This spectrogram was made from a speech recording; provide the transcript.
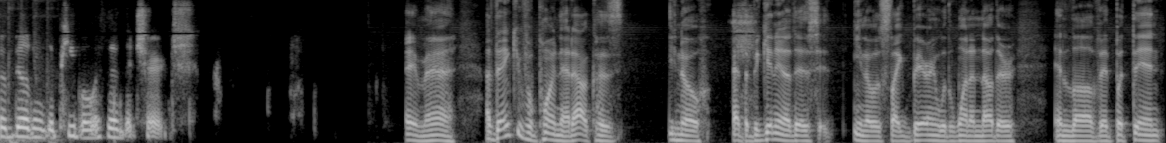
but building the people within the church. Amen i thank you for pointing that out because you know at the beginning of this you know it's like bearing with one another in love but then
